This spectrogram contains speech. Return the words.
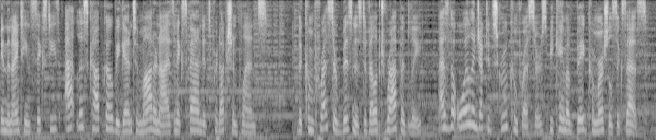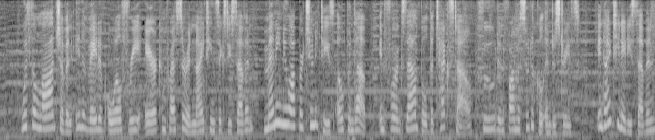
in the 1960s, Atlas Copco began to modernize and expand its production plants. The compressor business developed rapidly as the oil-injected screw compressors became a big commercial success. With the launch of an innovative oil-free air compressor in 1967, many new opportunities opened up in, for example, the textile, food, and pharmaceutical industries. In 1987,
